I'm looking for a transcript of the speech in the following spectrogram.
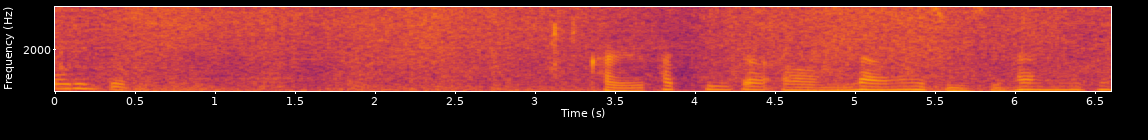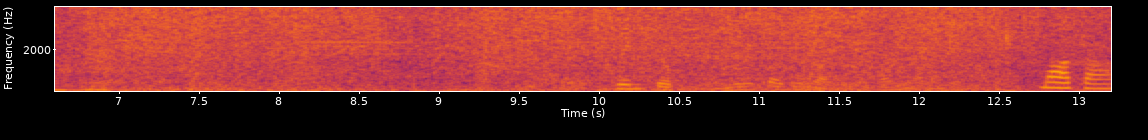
오른쪽 칼파티가 없나 심심한데. 왼쪽 맞아.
